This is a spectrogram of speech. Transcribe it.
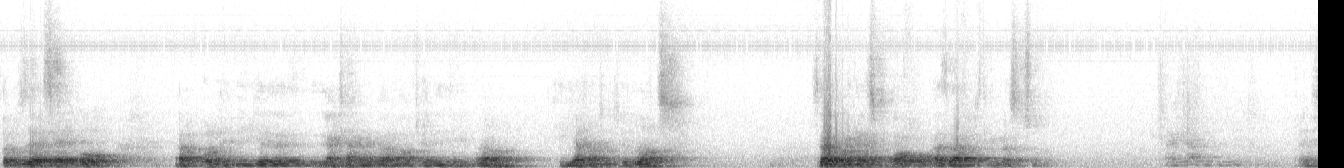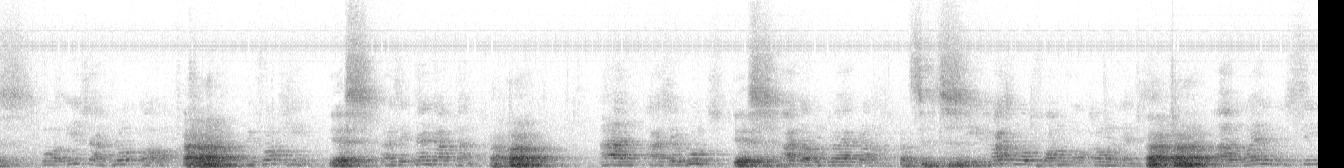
Suppose I said, oh, all the media that actually I never amount to anything. Well, he amounted to a lot. Second Corinthians 4 4, Isaiah 53, verse 2. Isaiah 52. Yes. For he shall grow up Uh huh. before him Yes. as a tender plant, Uh huh. And as a root Yes. out of the dry ground. That's it. He has no form or comeliness. Uh huh. And when we see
